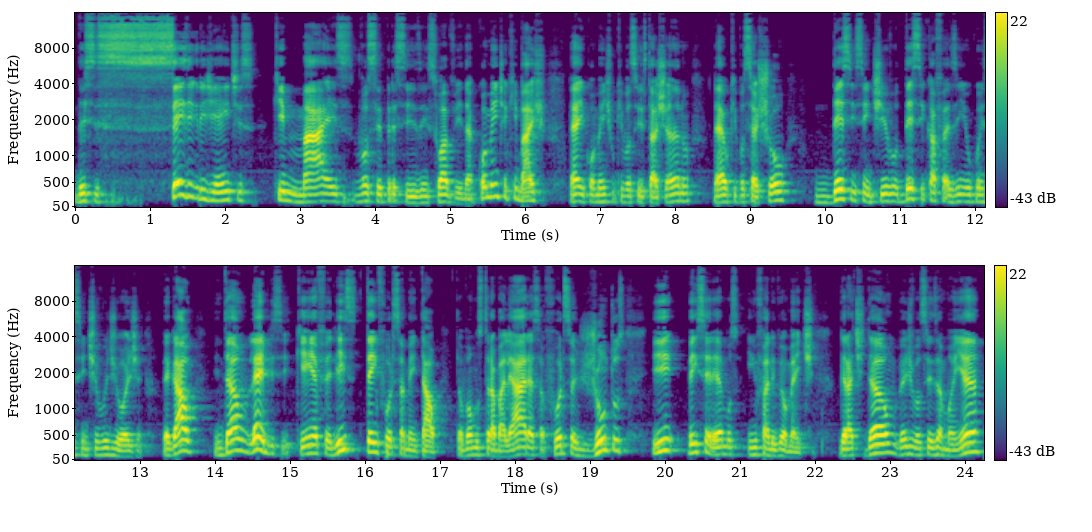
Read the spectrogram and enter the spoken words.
desses seis ingredientes que mais você precisa em sua vida? Comente aqui embaixo, né, e comente o que você está achando, né, o que você achou desse incentivo, desse cafezinho com incentivo de hoje. Legal? Então, lembre-se, quem é feliz tem força mental. Então vamos trabalhar essa força juntos e venceremos infalivelmente. Gratidão, vejo vocês amanhã,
